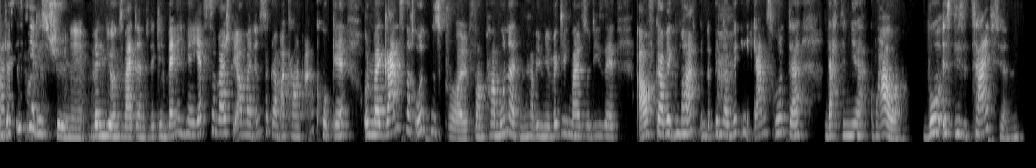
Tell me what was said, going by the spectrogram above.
und das, das ist ja das Schöne, wenn wir uns weiterentwickeln. Wenn ich mir jetzt zum Beispiel auch meinen Instagram-Account angucke und mal ganz nach unten scroll, vor ein paar Monaten habe ich mir wirklich mal so diese Aufgabe gemacht und bin da wirklich ganz runter und dachte mir, wow, wo ist diese Zeit hin?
